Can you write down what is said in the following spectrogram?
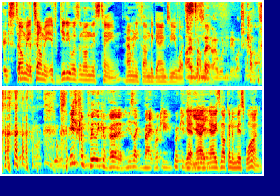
It's tell it's, me, it's- tell me, if Giddey wasn't on this team, how many Thunder games are you watching? I wouldn't, year? I wouldn't be watching. Come it. on. Yeah, come on. I wouldn't be He's watching completely converted. He's like, mate, rookie, rookie. of Yeah, now, year. now he's not going to miss one.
